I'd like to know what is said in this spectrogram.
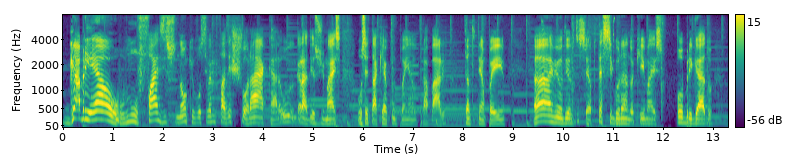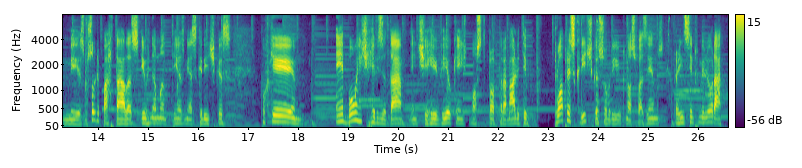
Gabriel, não faz isso não que você vai me fazer chorar, cara. Eu agradeço demais você estar tá aqui acompanhando o trabalho tanto tempo aí. Ai, meu Deus do céu, tô até segurando aqui, mas obrigado mesmo. Sobre Partalas, eu ainda mantenho as minhas críticas, porque é bom a gente revisitar, a gente rever o que é nosso próprio trabalho e ter próprias críticas sobre o que nós fazemos, para a gente sempre melhorar.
